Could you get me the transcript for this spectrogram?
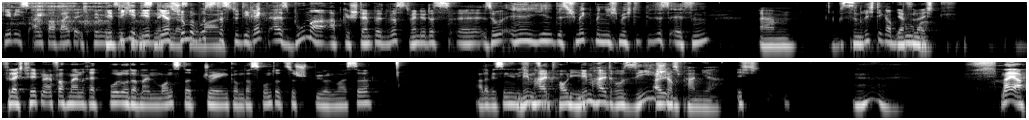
gebe ich es einfach weiter. Ich bin mir Ja, sicher, Digi, dir, dir ist schon das bewusst, normal. dass du direkt als Boomer abgestempelt wirst, wenn du das äh, so, äh, hier, das schmeckt mir nicht, möchtet ihr das essen? Ähm, du bist ein richtiger Ja, Boomer. vielleicht, vielleicht fehlt mir einfach mein Red Bull oder mein Monster Drink, um das runterzuspülen, weißt du? Alter, wir sind hier nicht Nimm halt. Pauli. nimm halt Rosé-Champagner. Ich. Ah. Naja,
